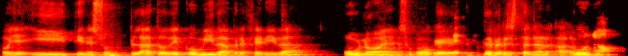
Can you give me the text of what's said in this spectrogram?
Oye, ¿y tienes un plato de comida preferida? Uno, ¿eh? Supongo que eh, deberes tener Uno.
